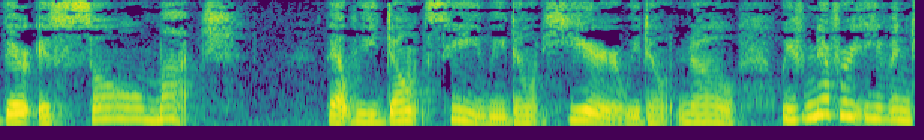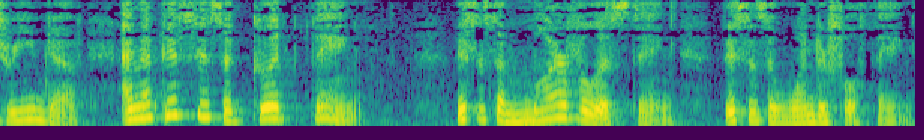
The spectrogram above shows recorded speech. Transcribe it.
there is so much that we don't see, we don't hear, we don't know, we've never even dreamed of, and that this is a good thing. This is a marvelous thing. This is a wonderful thing.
